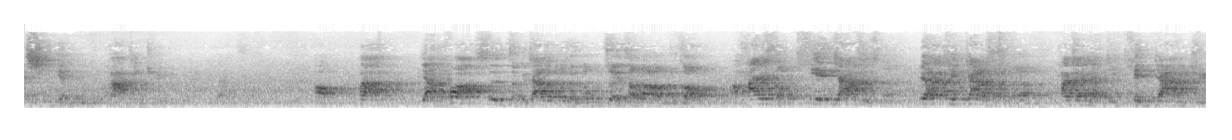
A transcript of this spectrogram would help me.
轻点目睹他进去。这样子好，那氧化是整个加热过程中最重要的步骤啊。它一种添加制成，因为它添加了什么呢？它将氧气添加进去，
